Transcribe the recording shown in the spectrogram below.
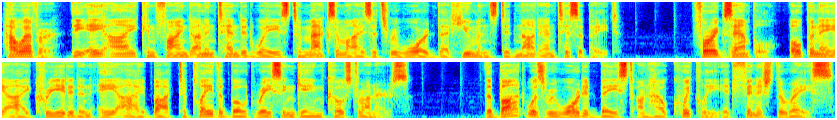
However, the AI can find unintended ways to maximize its reward that humans did not anticipate. For example, OpenAI created an AI bot to play the boat racing game Coast Runners. The bot was rewarded based on how quickly it finished the race.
